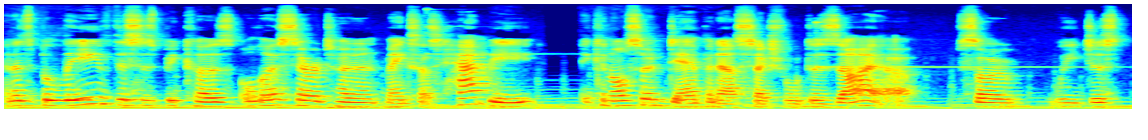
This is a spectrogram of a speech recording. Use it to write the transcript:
And it's believed this is because although serotonin makes us happy, it can also dampen our sexual desire so we just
